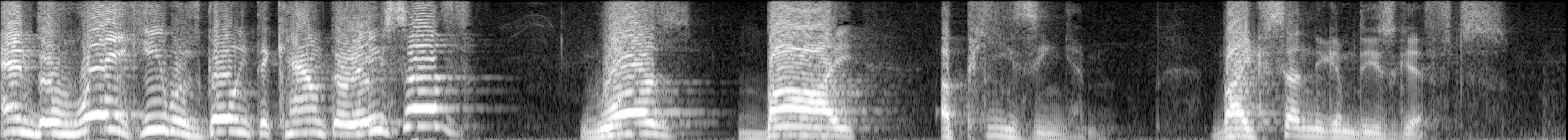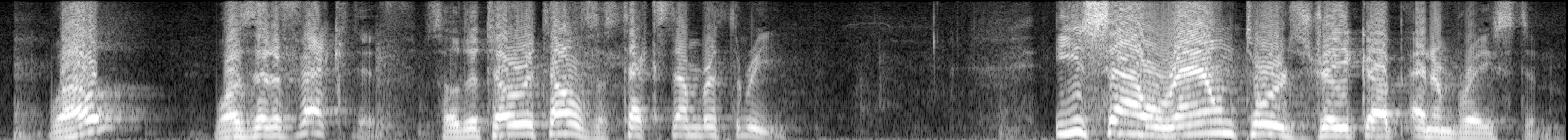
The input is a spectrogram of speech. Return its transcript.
and the way he was going to counter Esav was by appeasing him, by sending him these gifts. Well, was it effective? So the Torah tells us, text number three. Esau ran towards Jacob and embraced him,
